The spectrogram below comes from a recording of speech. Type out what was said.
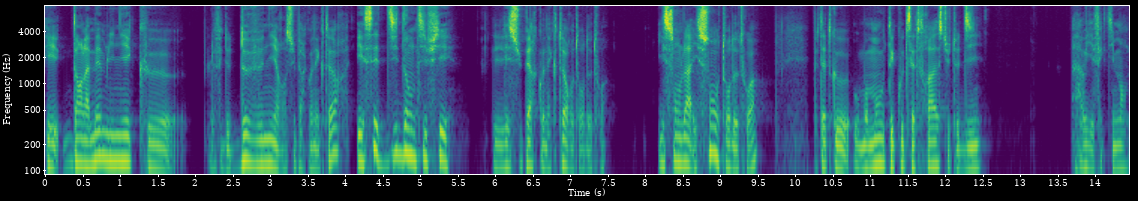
Et dans la même lignée que le fait de devenir un superconnecteur, essaie d'identifier les superconnecteurs autour de toi. Ils sont là, ils sont autour de toi. Peut-être qu'au moment où tu écoutes cette phrase, tu te dis Ah oui, effectivement,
